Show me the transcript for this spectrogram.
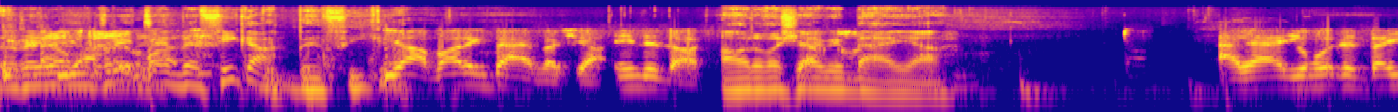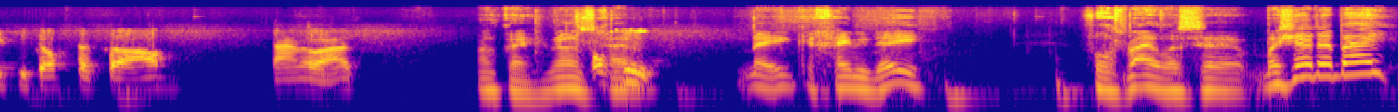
eh, Real Madrid en Benfica. Benfica. Ja, waar ik bij was, ja, inderdaad. Oh, daar was jij weer bij, ja. Ja, jongen, dat weet je toch, dat verhaal. Nou, nou uit. Oké, nou is het? Nee, ik heb geen idee. Volgens mij was... eh, was jij daarbij?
